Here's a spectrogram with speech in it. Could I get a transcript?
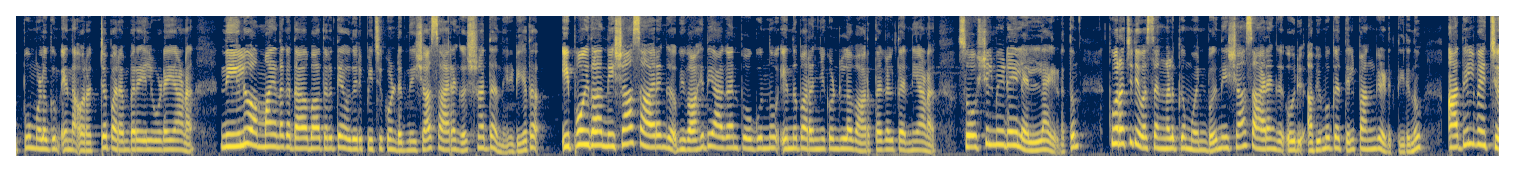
ഉപ്പും മുളകും എന്ന ഒരൊറ്റ പരമ്പരയിലൂടെയാണ് നീലു അമ്മ എന്ന കഥാപാത്രത്തെ അവതരിപ്പിച്ചുകൊണ്ട് നിഷ സാരംഗ് ശ്രദ്ധ നേടിയത്. ഇപ്പോൾ ഇതാ നിഷ സാരംഗ് വിവാഹിതയാകാൻ പോകുന്നു എന്ന് പറഞ്ഞുകൊണ്ടുള്ള വാർത്തകൾ തന്നെയാണ് സോഷ്യൽ മീഡിയയിൽ എല്ലായിടത്തും. കുറച്ചു ദിവസങ്ങൾക്ക് മുൻപ് നിഷ സാരംഗ് ഒരു അഭിമുഖത്തിൽ പങ്കെടുത്തിരുന്നു. അതിൽ വെച്ച്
